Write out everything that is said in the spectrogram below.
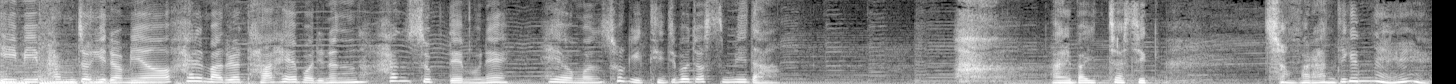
입이 방정이라며 할 말을 다 해버리는 한숙 때문에 혜영은 속이 뒤집어졌습니다. 하, 알바 이 자식 정말 안 되겠네.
